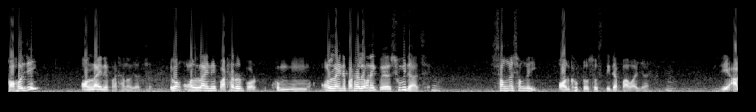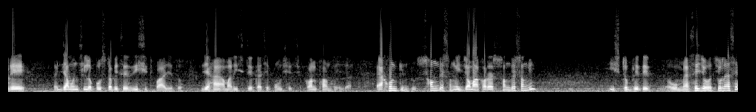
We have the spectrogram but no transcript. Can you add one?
সহজেই অনলাইনে পাঠানো যাচ্ছে। এবং অনলাইনে পাঠানোর পর খুব অনলাইনে পাঠালে অনেক সুবিধা আছে। সঙ্গে সঙ্গেই অর্ঘ্য প্রশস্তিটা পাওয়া যায়। যে আগে যেমন ছিল পোস্ট অফিসের রিসিট পাওয়া যেত যে হ্যাঁ আমার ইস্টের কাছে পৌঁছেছে, কনফার্ম হয়ে যায় এখন কিন্তু সঙ্গে সঙ্গে, জমা করার সঙ্গে সঙ্গেই ইষ্টভৃতির ও মেসেজও চলে আসে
